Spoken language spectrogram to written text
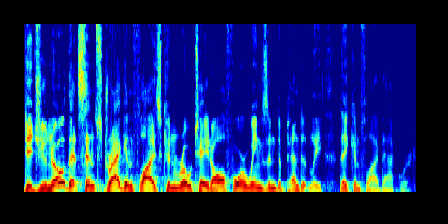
Did you know that since dragonflies can rotate all four wings independently, they can fly backward?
